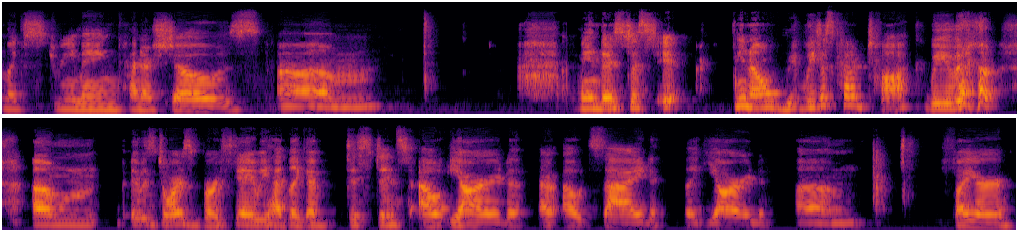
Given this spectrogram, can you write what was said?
like streaming kind of shows. Um, I mean, there's just it, you know, we, we just kind of talk. We um, it was Dora's birthday. We had like a distanced out yard, uh, outside like yard um, fire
